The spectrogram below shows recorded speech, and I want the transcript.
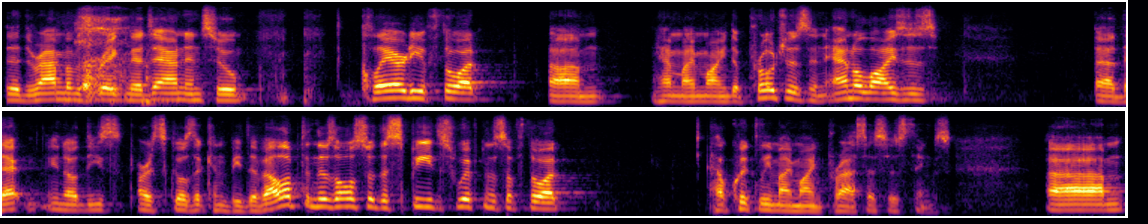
The, the Rambam is breaking that down into clarity of thought, um, how my mind approaches and analyzes uh, that you know these are skills that can be developed, and there's also the speed, swiftness of thought, how quickly my mind processes things. Um,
